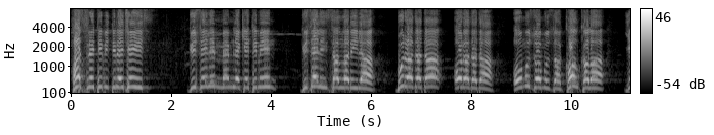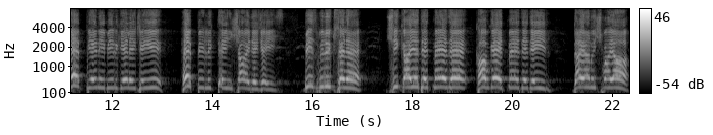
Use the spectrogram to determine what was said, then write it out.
Hasreti bitireceğiz. Güzelim memleketimin güzel insanlarıyla burada da orada da omuz omuza kol kola yepyeni bir geleceği hep birlikte inşa edeceğiz. Biz Brüksel'e şikayet etmeye de kavga etmeye de değil dayanışmaya,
